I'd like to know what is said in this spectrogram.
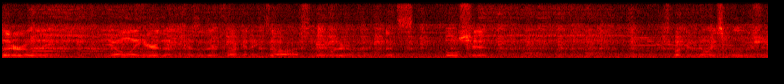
literally, you only hear them because of their fucking exhaust, bullshit. It's fucking noise pollution.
